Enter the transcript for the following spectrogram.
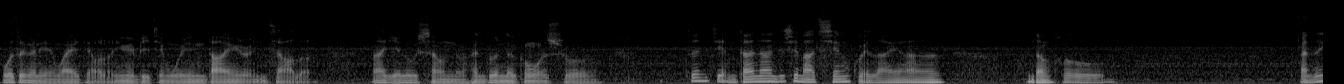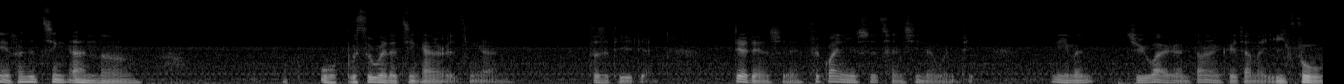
我整个脸歪掉了，因为毕竟我已经答应人家了。那一路上呢，很多人都跟我说，真简单啊，你就先把它签回来啊，然后。反正也算是静案呢。我不是为了静案而静案，这是第一点。第二点是，这关于是诚信的问题。你们局外人当然可以讲的一副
